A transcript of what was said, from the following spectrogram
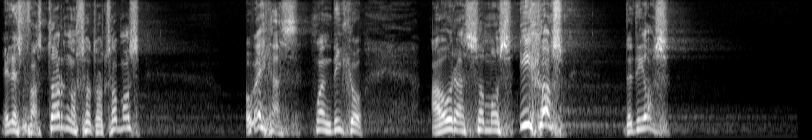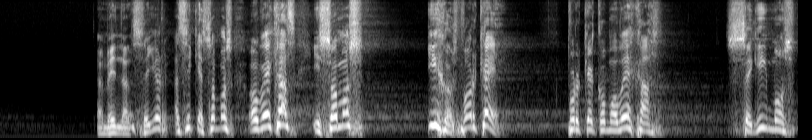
Él es pastor, nosotros somos ovejas. Juan dijo, ahora somos hijos de Dios. Amén al Señor. Así que somos ovejas y somos hijos. ¿Por qué? Porque como ovejas seguimos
